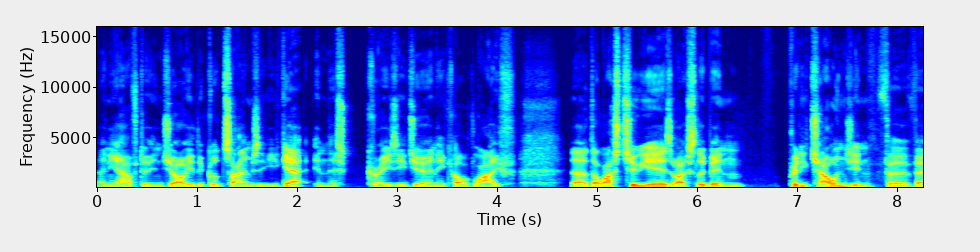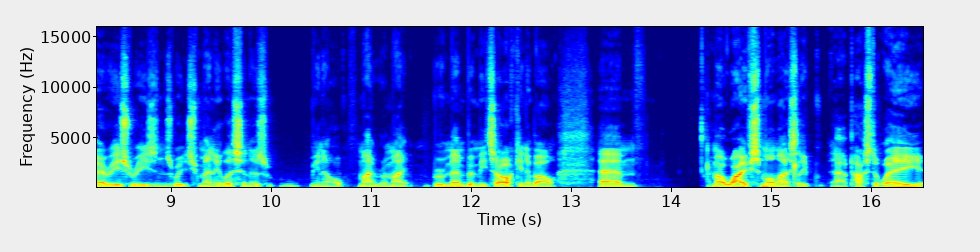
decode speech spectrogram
and you have to enjoy the good times that you get in this crazy journey called life. Uh, the last two years have actually been pretty challenging for various reasons, which many listeners, you know, might, might remember me talking about. Um, my wife's mum actually uh, passed away.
